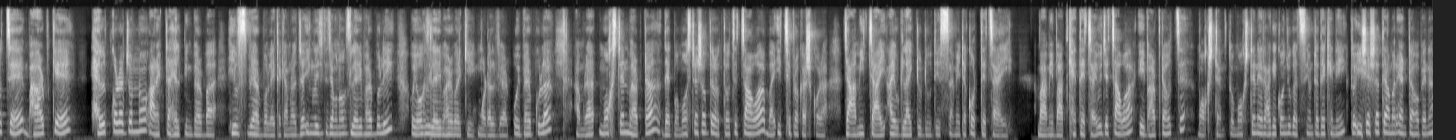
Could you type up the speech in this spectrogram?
হচ্ছে ভার্বকে হেল্প করার জন্য আরেকটা হেল্পিং ভার্ব বা হিলস ভার্ব বলে এটাকে। আমরা যা ইংরেজিতে যেমন অক্সিলারি ভার্ব বলি, ওই অক্সিলারি ভার্ব আর কি মডেল ভার্ব ওই ভার্বগুলা আমরা মক্সটেন ভার্বটা দেখব। মক্সটেন শব্দের অর্থ হচ্ছে চাওয়া বা ইচ্ছে প্রকাশ করা। যে আমি চাই I would like to do this আমি এটা করতে চাই বা আমি ভাত খেতে চাই। ওই যে চাওয়া, এই ভার্বটা হচ্ছে মক্সটেন তো মক্সটেন এর আগে কনজুগাসিয়নটা দেখে নেই। তো ইসের সাথে আমার এনটা হবে না।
